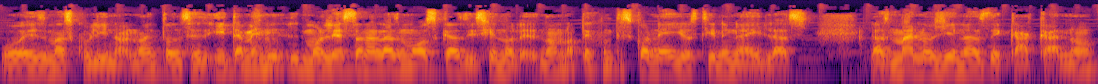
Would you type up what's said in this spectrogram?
o es masculino, ¿no? Entonces, y también molestan a las moscas diciéndoles, no, no te juntes con ellos, tienen ahí las, las manos llenas de caca, ¿no?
